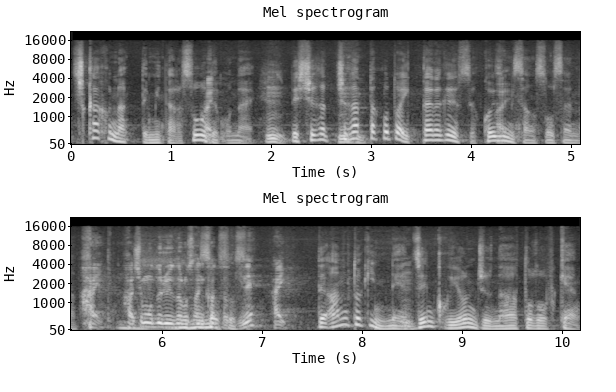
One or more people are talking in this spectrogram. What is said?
近くなってみたらそうでもない、はい、で違ったことは1回だけですよ、小泉さんが総裁になった、はい、橋本龍太郎さんに勝った時ね。であの時にね、うん、全国47都道府県、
